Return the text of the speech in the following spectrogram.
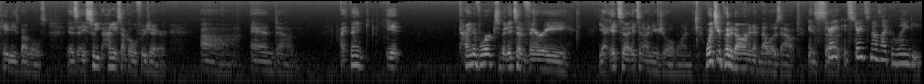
Katie's Bubbles is a sweet honeysuckle fougere, uh, and um, I think it kind of works, but it's a very yeah, it's a it's an unusual one. Once you put it on and it mellows out, it's it's uh, straight. it straight smells like a lady.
